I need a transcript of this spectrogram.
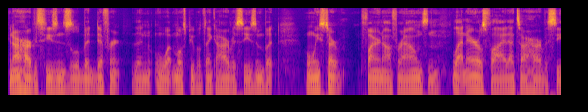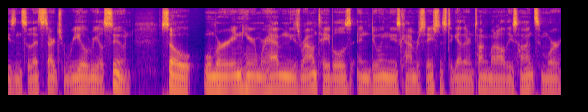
and our harvest season is a little bit different than what most people think a harvest season, but when we start firing off rounds and letting arrows fly, that's our harvest season. So that starts real, real soon. So when we're in here and we're having these roundtables and doing these conversations together and talking about all these hunts and we're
